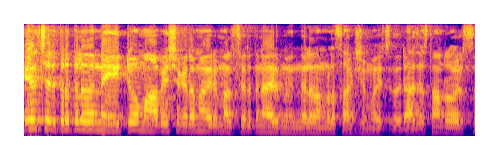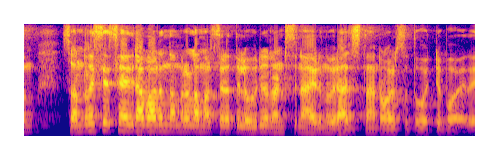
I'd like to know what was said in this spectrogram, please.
പി എൽ ചരിത്രത്തിൽ തന്നെ ഏറ്റവും ആവേശകരമായ ഒരു മത്സരത്തിനായിരുന്നു ഇന്നലെ നമ്മൾ സാക്ഷ്യം വഹിച്ചത്. രാജസ്ഥാൻ റോയൽസും സൺറൈസേഴ്സ് ഹൈദരാബാദും തമ്മിലുള്ള മത്സരത്തിൽ ഒരു റൺസിനായിരുന്നു രാജസ്ഥാൻ റോയൽസ് തോറ്റുപോയത്.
